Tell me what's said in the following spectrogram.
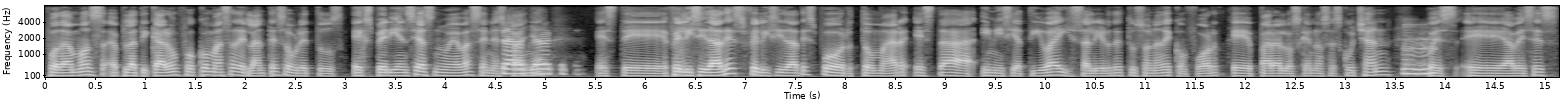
podamos eh, platicar un poco más adelante sobre tus experiencias nuevas en España. claro que sí. Este, felicidades, felicidades por tomar esta iniciativa y salir de tu zona de confort. Eh, para los que nos escuchan, pues eh, a veces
